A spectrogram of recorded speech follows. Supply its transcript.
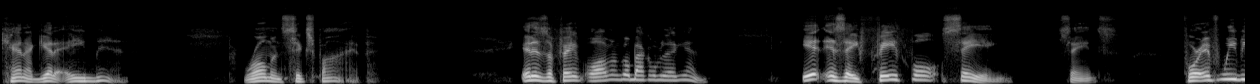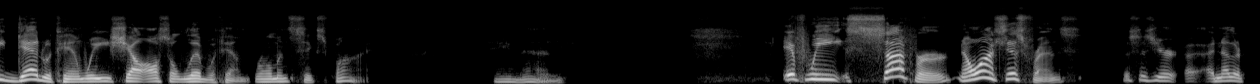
Can I get an amen? Romans 6 5. It is a faithful, Well, I'm going to go back over that again. It is a faithful saying, saints. For if we be dead with him, we shall also live with him. Romans 6 5. Amen. If we suffer, now watch this, friends. This is your uh, another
